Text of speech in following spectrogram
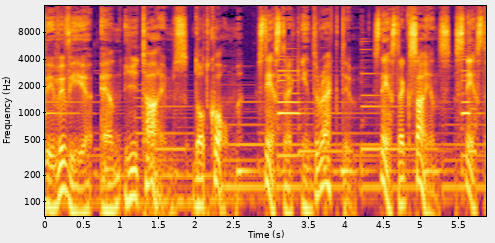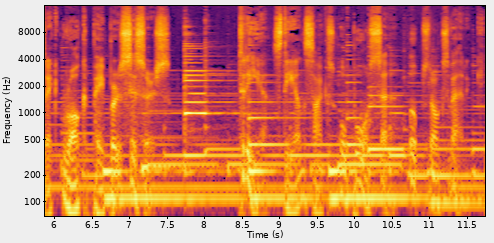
www.nytimes.com snedstreck interactive snedstreck science snedstreck rock paper scissors. 3. Sten, sax och påse. Uppslagsverk.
